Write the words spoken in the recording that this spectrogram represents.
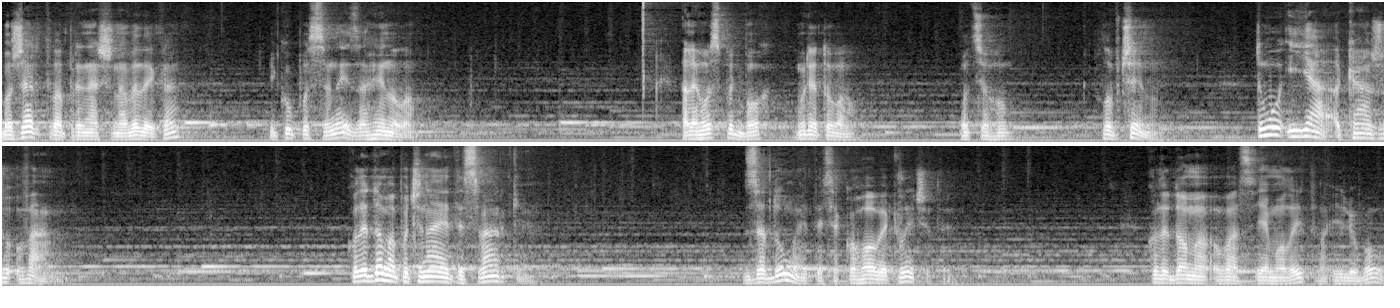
Бо жертва принесена велика, і купу свиней загинуло. Але Господь Бог врятував оцього хлопчину. Тому і я кажу вам, коли вдома починаєте сварки, задумайтеся, кого ви кличете. Коли вдома у вас є молитва і любов,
